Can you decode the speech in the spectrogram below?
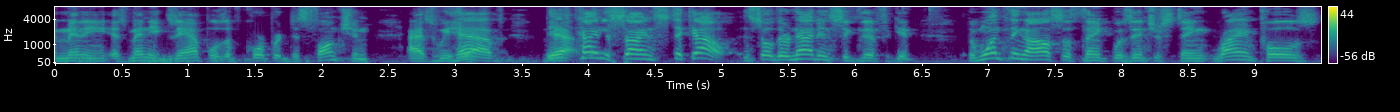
many as many examples of corporate dysfunction as we have, these yeah. kind of signs stick out. And so they're not insignificant. The one thing I also think was interesting, Ryan Poles,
